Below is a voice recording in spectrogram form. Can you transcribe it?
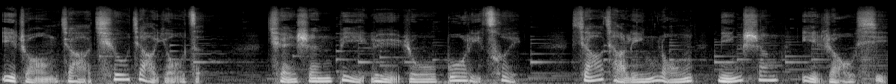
一种叫秋叫油子，全身碧绿如玻璃翠，小巧玲珑，鸣声亦柔细。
